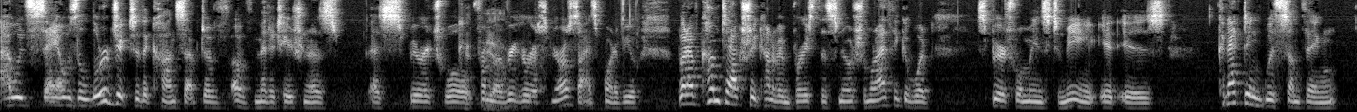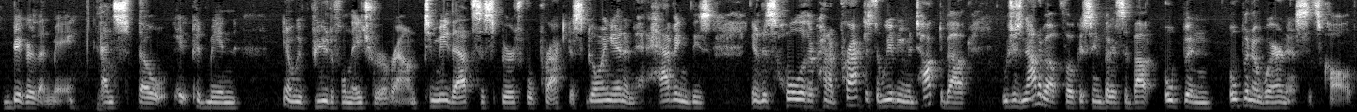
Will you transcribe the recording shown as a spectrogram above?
I would say I was allergic to the concept of, of meditation as as spiritual okay, from yeah. a rigorous neuroscience point of view, but I've come to actually kind of embrace this notion. When I think of what spiritual means to me, it is connecting with something bigger than me, yeah. and so it could mean you know, with beautiful nature around. To me, that's a spiritual practice. Going in and having these, you know, this whole other kind of practice that we haven't even talked about, which is not about focusing, but it's about open open awareness. It's called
